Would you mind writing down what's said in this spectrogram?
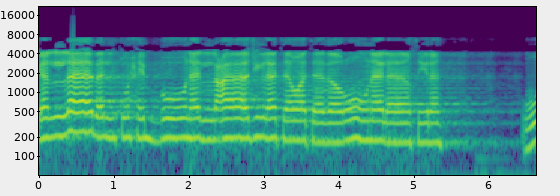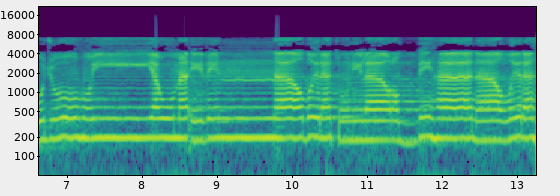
كلا بل تحبون العاجلة وتذرون الآخرة. وجوه يومئذ ناظرة إلى ربها ناظرة.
